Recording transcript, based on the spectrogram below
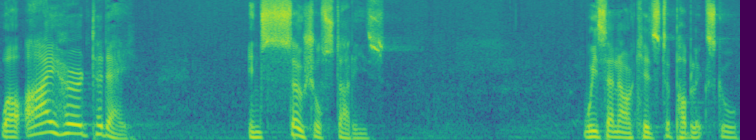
Well, I heard today in social studies, we send our kids to public school.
